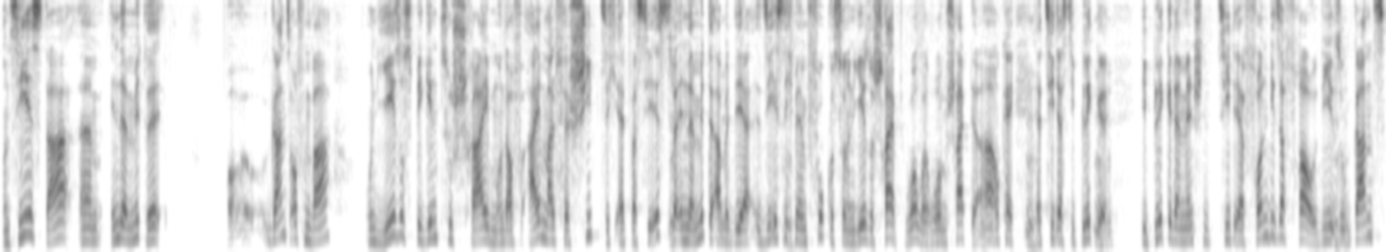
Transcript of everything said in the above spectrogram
Und sie ist da ähm, in der Mitte, ganz offenbar, und Jesus beginnt zu schreiben und auf einmal verschiebt sich etwas. Sie ist zwar mhm. in der Mitte, aber mhm. der, sie ist nicht mehr im Fokus, sondern Jesus schreibt. Wow, warum schreibt er? Ah, okay. Mhm. Er zieht erst die Blicke. Mhm. Die Blicke der Menschen zieht er von dieser Frau, die so ganz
